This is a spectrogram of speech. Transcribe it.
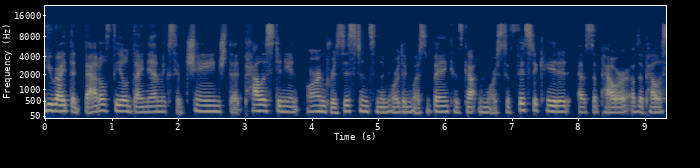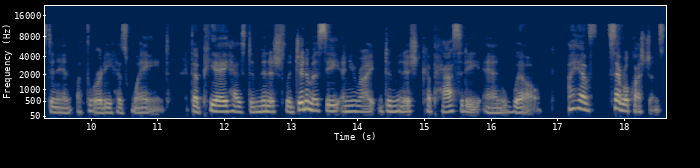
You write that battlefield dynamics have changed, that Palestinian armed resistance in the northern West Bank has gotten more sophisticated as the power of the Palestinian Authority has waned the PA has diminished legitimacy and you write diminished capacity and will. I have several questions.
